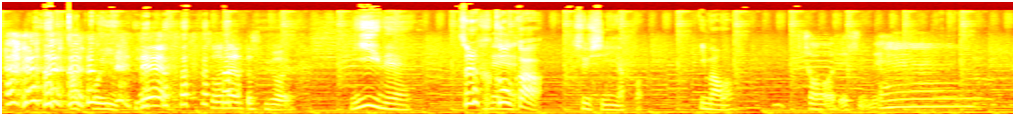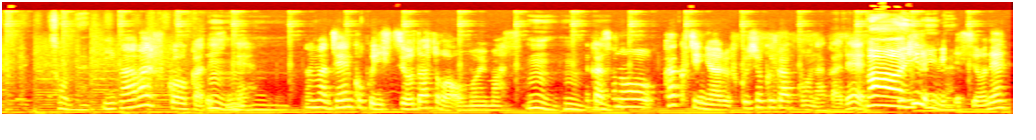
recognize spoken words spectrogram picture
かっこいい。ね、そうなるとすごい。いいね。それ福岡中心やっぱ。今はそうですね。そうね今は福岡ですね。まあ全国に必要だとは思います。うんうんうんうんだからその各地にある服飾学校の中でまあできればいいんいいねですよね。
